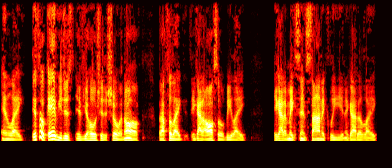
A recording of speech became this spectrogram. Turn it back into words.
and like it's okay if you just if your whole shit is showing off, but I feel like it gotta also be like it gotta make sense sonically and it gotta like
